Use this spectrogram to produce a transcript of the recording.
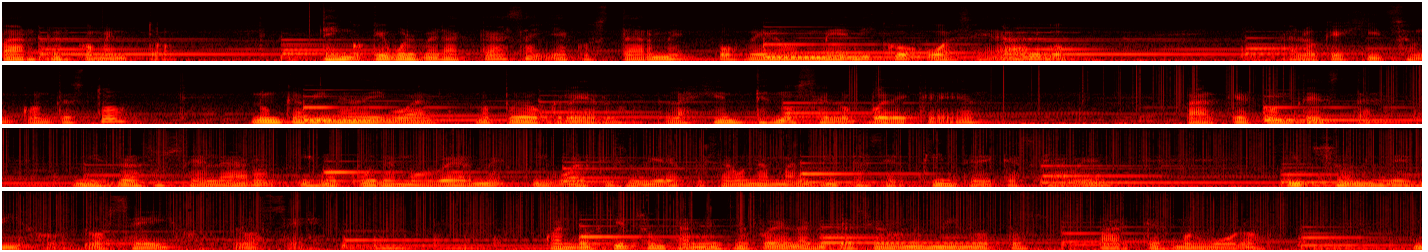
Parker comentó, tengo que volver a casa y acostarme o ver a un médico o hacer algo. A lo que Hitson contestó, nunca vi nada igual, no puedo creerlo, la gente no se lo puede creer. Parker contesta, mis brazos se helaron y no pude moverme igual que si hubiera pisado una maldita serpiente de cascabel Gibson le dijo, lo sé, hijo, lo sé. Cuando Gibson también se fue de la habitación unos minutos, Parker murmuró, y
